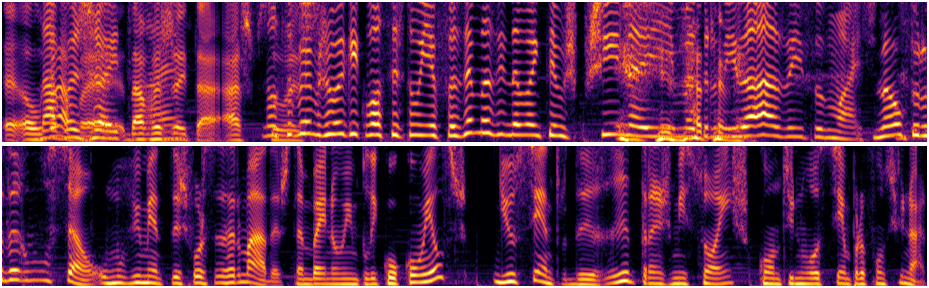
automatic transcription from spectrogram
alegrava, Dava jeito, dava é? jeito às pessoas. Não sabemos bem o que é que vocês estão aí a fazer, mas ainda bem que temos piscina e maternidade e tudo mais. Na altura da Revolução, o movimento das Forças Armadas também não implicou com eles e o centro de retransmissões continuou sempre a funcionar.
